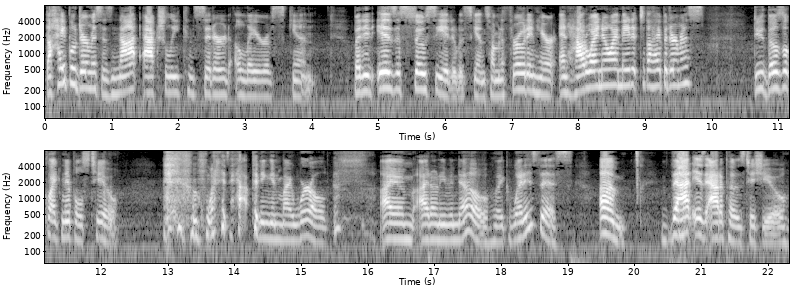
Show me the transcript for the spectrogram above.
The hypodermis is not actually considered a layer of skin, but it is associated with skin. So I'm going to throw it in here. And how do I know I made it to the hypodermis? Dude, those look like nipples too. what is happening in my world? I am, I don't even know. Like, what is this? Um, that is adipose tissue.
